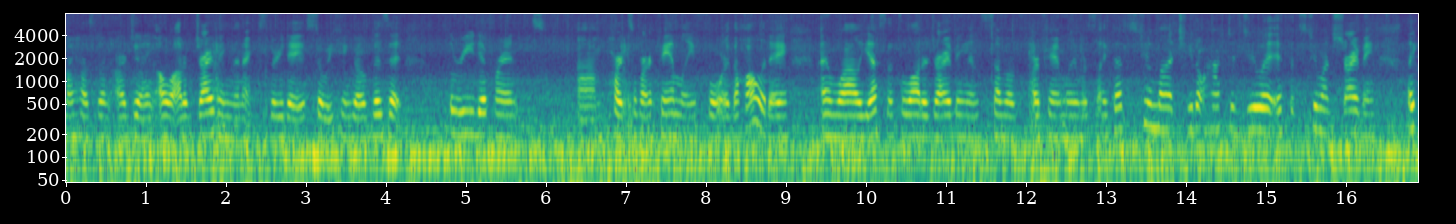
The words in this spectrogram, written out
my husband are doing a lot of driving the next three days so we can go visit three different um, parts of our family for the holiday. And while, yes, that's a lot of driving, and some of our family was like, that's too much. You don't have to do it if it's too much driving. Like,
